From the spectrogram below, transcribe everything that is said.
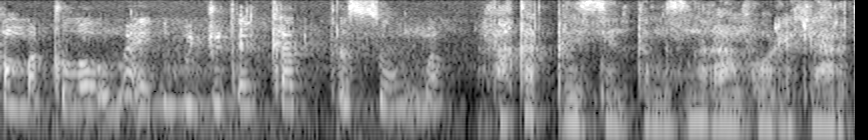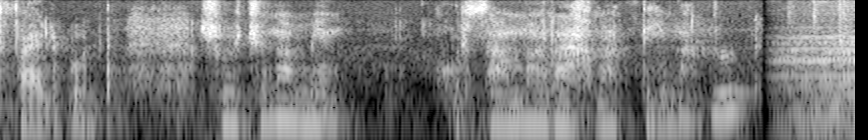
Hamma qilolmaydi bu juda katta summa faqat prezidentimizni g'amxo'rliklari tufayli bo'ldi shuning uchun ham men xursandman rahmat deyman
